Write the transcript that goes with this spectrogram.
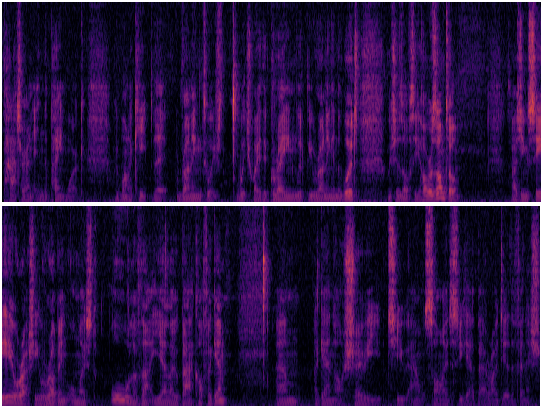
pattern in the paintwork. We want to keep it running to which, which way the grain would be running in the wood, which is obviously horizontal. So as you can see here, we're actually rubbing almost all of that yellow back off again. Um, again, I'll show you to you outside so you get a better idea of the finish.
